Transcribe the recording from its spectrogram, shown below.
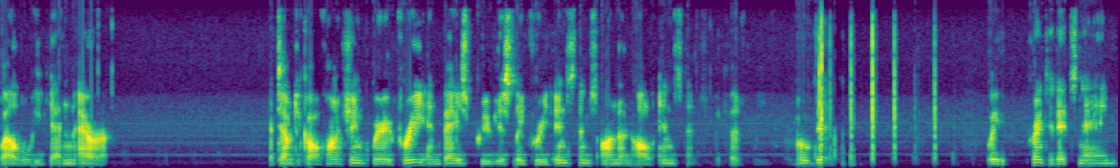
well, we get an error. Attempt to call function queue free and base previously freed instance on a null instance because we've removed it. We've printed its name.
